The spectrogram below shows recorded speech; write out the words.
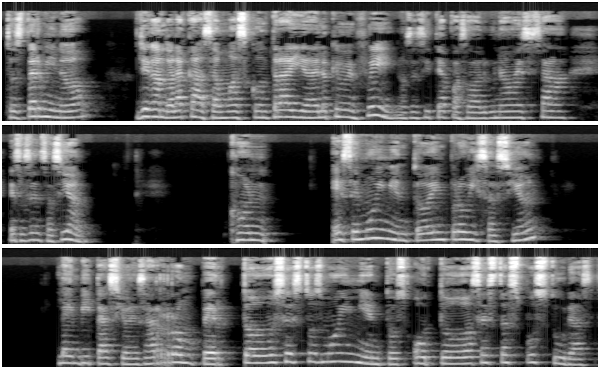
Entonces termino llegando a la casa más contraída de lo que me fui. No sé si te ha pasado alguna vez esa, esa sensación. Con ese movimiento de improvisación, la invitación es a romper todos estos movimientos o todas estas posturas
